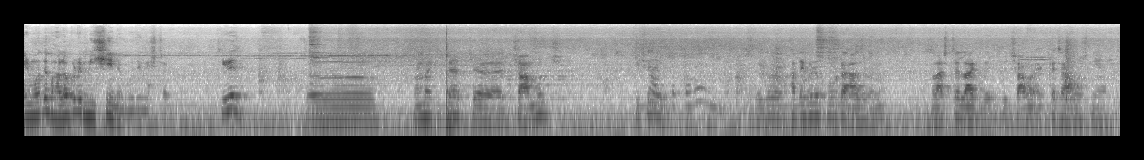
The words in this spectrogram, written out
এর মধ্যে ভালো করে মিশিয়ে নেব জিনিসটা, ঠিক আছে? তো আমরা একটা চামচ কিছু হাতে করে এগুলো হাতে করে পুরোটা আসবে না। লাস্টে লাগবে তো চামচ একটা চামচ নিয়ে আসবে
